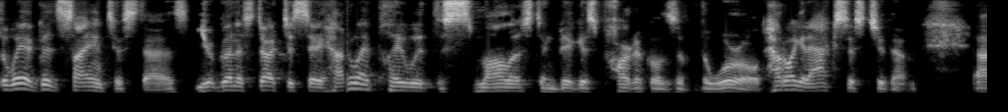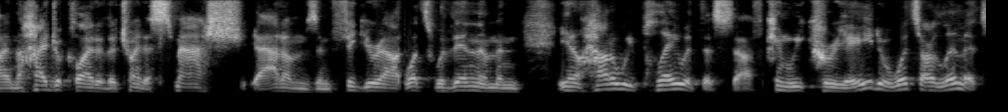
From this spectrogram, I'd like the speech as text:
the way a good scientist does, you're going to start to say, how do I play with the smallest and biggest particles of the world? How do I get access to them? Uh, in the Hadron Collider, they're trying to smash atoms and figure out what's within them. And, you know, how do we play with this stuff? Can we create or what's our limit?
